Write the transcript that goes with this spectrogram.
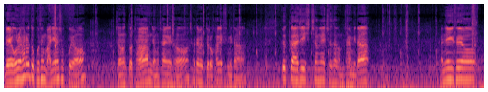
네, 오늘 하루도 고생 많이 하셨고요. 저는 또 다음 영상에서 찾아뵙도록 하겠습니다. 끝까지 시청해 주셔서 감사합니다. 안녕히 계세요.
